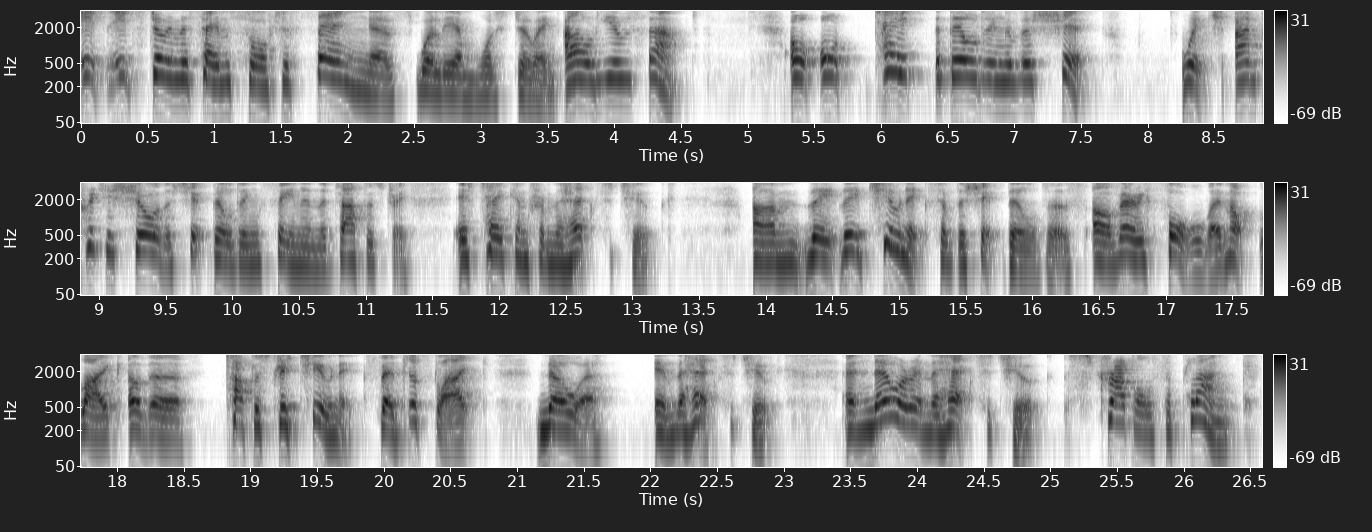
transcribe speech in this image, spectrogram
it, it's doing the same sort of thing as William was doing. I'll use that. Or, or take the building of the ship which I'm pretty sure the shipbuilding scene in the tapestry is taken from the Hexateuch. Um, the, the tunics of the shipbuilders are very full. They're not like other tapestry tunics. They're just like Noah in the Hexateuch. And Noah in the Hexateuch straddles a plank.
